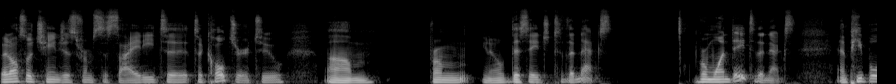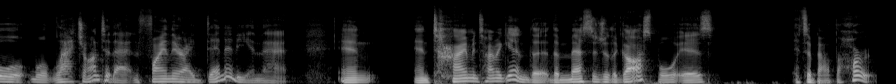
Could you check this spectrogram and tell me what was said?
but it also changes from society to to culture to, um, from you know this age to the next, from one day to the next, and people will latch onto that and find their identity in that, and and time and time again, the the message of the gospel is, it's about the heart.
